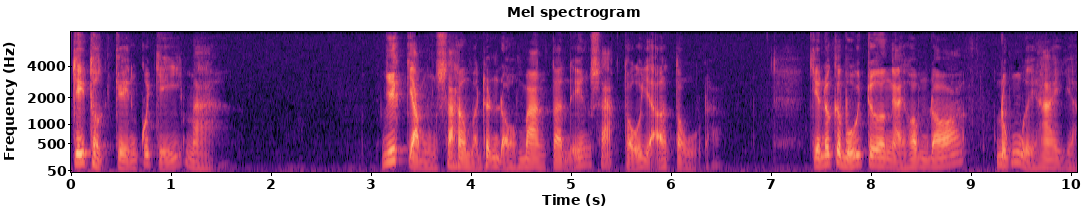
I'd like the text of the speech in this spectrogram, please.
Chỉ thực chuyện của chị mà giết chồng sao mà đến độ mang tên Yến sát thủ và ở tù đó. Chị nói, cái buổi trưa ngày hôm đó, đúng 12 giờ.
